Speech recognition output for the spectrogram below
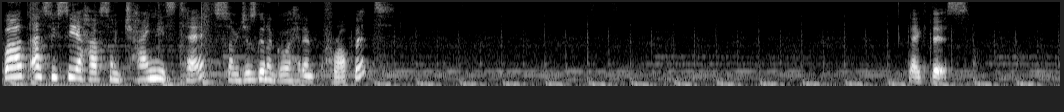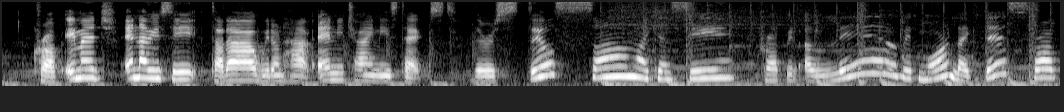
But as you see, I have some Chinese text, so I'm just gonna go ahead and crop it. Like this. Crop image. And now you see, ta-da, we don't have any Chinese text. There's still some I can see crop it a little bit more like this crop.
